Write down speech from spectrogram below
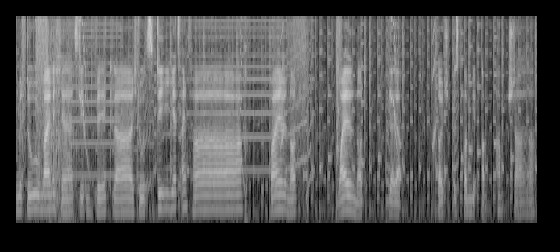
Mit du meine ich jetzt die Entwickler. Ich tut's die jetzt einfach. Weil not. Weil not. Ja, ja. Deutsch ist bei mir am, am Start.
